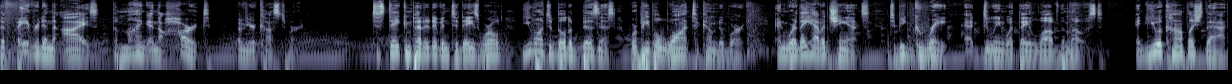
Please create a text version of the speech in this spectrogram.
The favorite in the eyes, the mind, and the heart of your customer. To stay competitive in today's world, you want to build a business where people want to come to work and where they have a chance to be great at doing what they love the most. And you accomplish that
